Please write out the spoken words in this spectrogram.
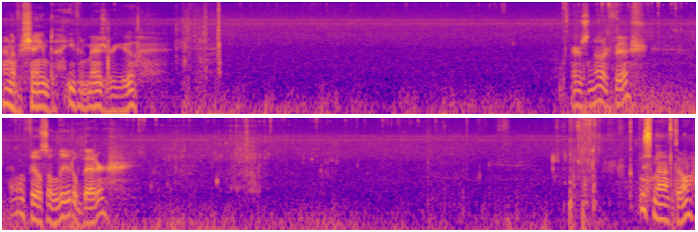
Kind of ashamed to even measure you. There's another fish. That one feels a little better. It's not though.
